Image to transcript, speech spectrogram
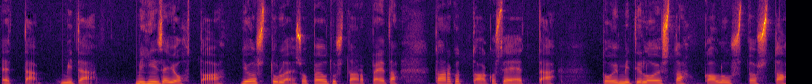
että mitä, mihin se johtaa. Jos tulee sopeutustarpeita, tarkoittaako se, että toimitiloista, kalustosta,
